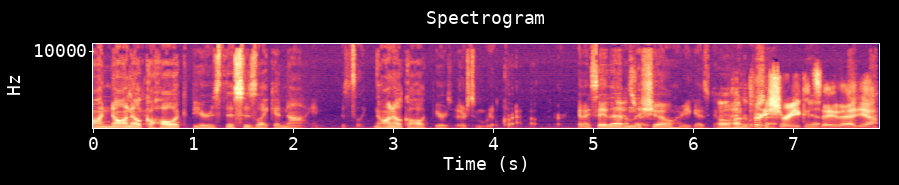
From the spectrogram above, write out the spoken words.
On non-alcoholic beers, this is like a nine. It's like non-alcoholic beers. There's some real crap out there. Can I say that That's on this right. show? Are you guys? Oh, Gonna 100%. Pretty sure you can Yeah. say that. Yeah.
